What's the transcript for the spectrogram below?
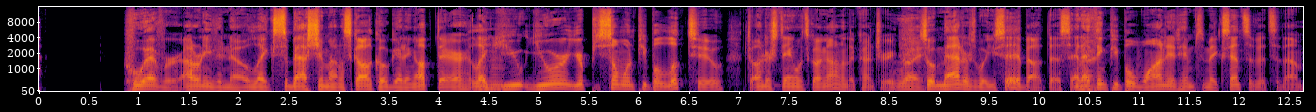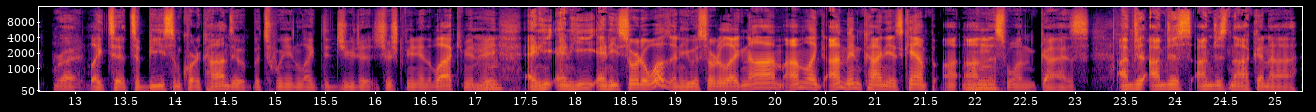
Whoever I don't even know, like Sebastian Maniscalco getting up there, like Mhm. you, you're you're someone people look to to understand what's going on in the country. Right. So it matters what you say about this, and I think people wanted him to make sense of it to them right. like to to be some kind of conduit between like the Judah, Jewish community and the black community. Mhm. And he and he and he sort of wasn't. He was sort of like, no, I'm I'm like I'm in Kanye's camp on, on Mhm. this one, guys. I'm just I'm just I'm just not gonna.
